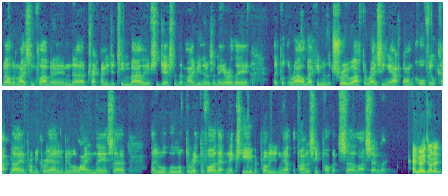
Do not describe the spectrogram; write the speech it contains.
Melbourne Racing Club and uh, track manager Tim Bailey have suggested that maybe there was an error there. They put the rail back into the true after racing out on Caulfield Cup Day and probably created a bit of a lane there. So they will, look to rectify that next year, but probably didn't help the punters hit pockets uh, last Saturday. And moves on a,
